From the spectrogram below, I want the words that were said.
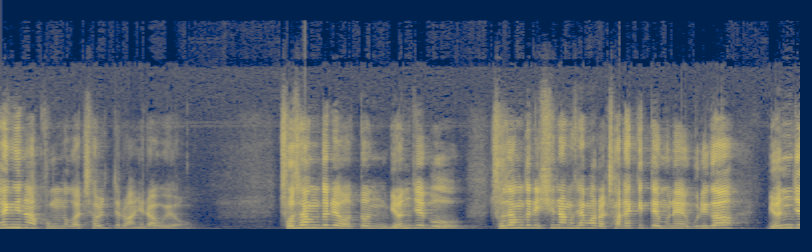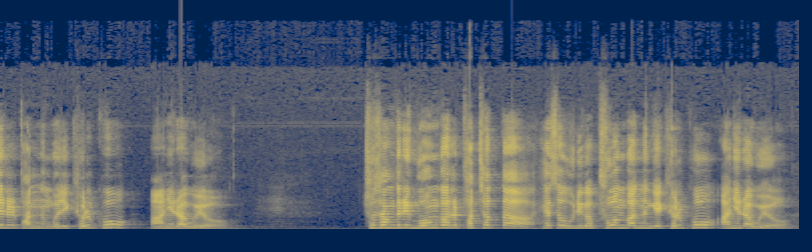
행위나 공로가 절대로 아니라고요. 조상들의 어떤 면제부, 조상들이 신앙생활을 잘했기 때문에 우리가 면제를 받는 것이 결코 아니라고요. 조상들이 무언가를 바쳤다 해서 우리가 구원받는 게 결코 아니라고요.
